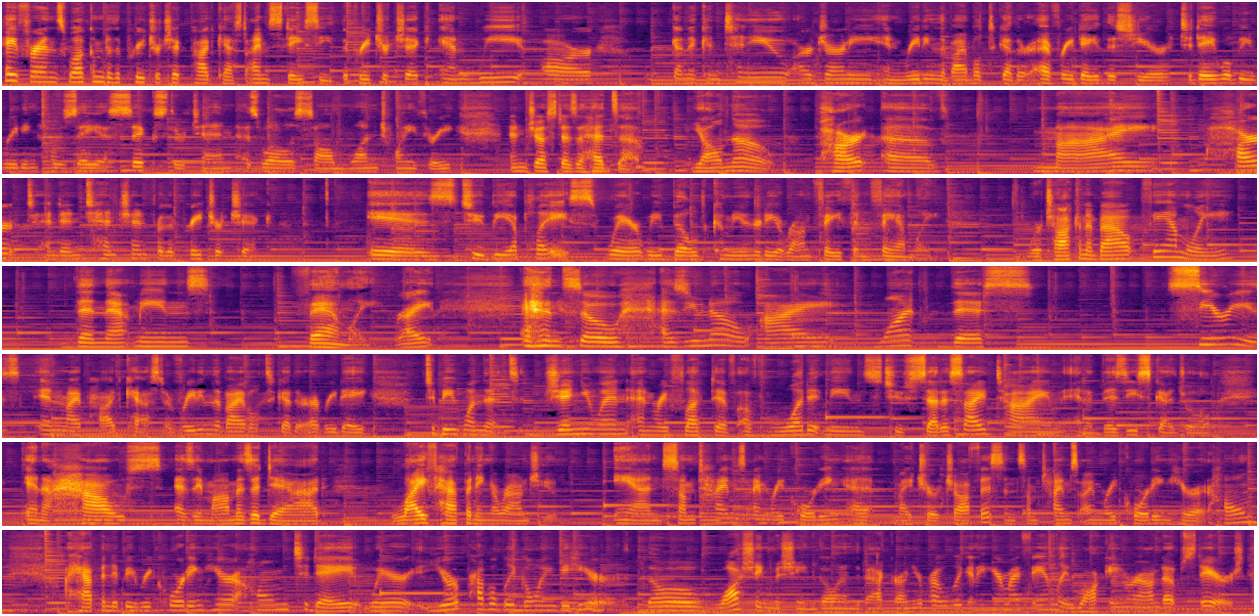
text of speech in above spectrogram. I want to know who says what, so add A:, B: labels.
A: Hey friends, welcome to the Preacher Chick podcast. I'm Stacy, the Preacher Chick, and we are going to continue our journey in reading the Bible together every day this year. Today we'll be reading Hosea 6 through 10 as well as Psalm 123. And just as a heads up, y'all know part of my heart and intention for the Preacher Chick is to be a place where we build community around faith and family. We're talking about family, then that means family, right? And so, as you know, I want this series in my podcast of reading the Bible together every day to be one that's genuine and reflective of what it means to set aside time in a busy schedule, in a house, as a mom, as a dad, life happening around you. And sometimes I'm recording at my church office, and sometimes I'm recording here at home. I happen to be recording here at home today, where you're probably going to hear the washing machine going in the background. You're probably going to hear my family walking around upstairs.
